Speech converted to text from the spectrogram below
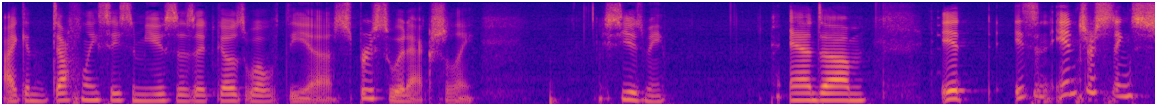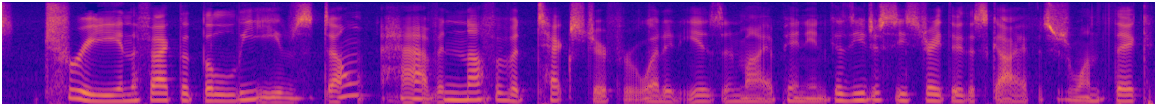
I can definitely see some uses. It goes well with the uh, spruce wood actually. Excuse me, and um, it is an interesting tree in the fact that the leaves don't have enough of a texture for what it is, in my opinion, because you just see straight through the sky if it's just one thick,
